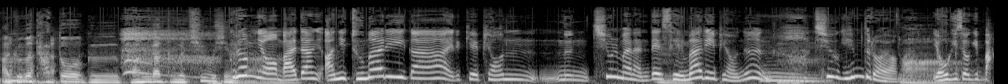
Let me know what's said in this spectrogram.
아 그거 다 또그변 같은 거 치우시는 그럼요. 마당 아니 두 마리 가 이렇게 변은 치울 만한데 세 마리 변은 음. 치우기 힘들어요. 막. 아. 여기저기 막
